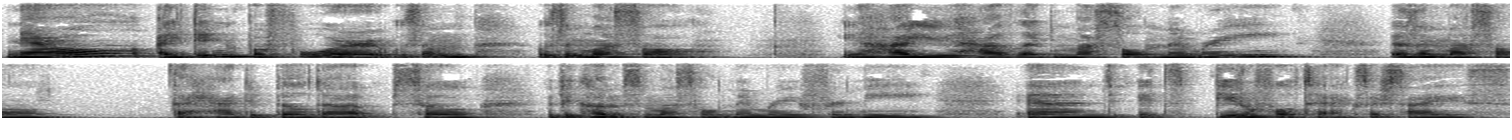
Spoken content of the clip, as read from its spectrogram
Now I didn't before. It was a it was a muscle. You know how you have like muscle memory? is a muscle that had to build up. So it becomes muscle memory for me. and it's beautiful to exercise.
